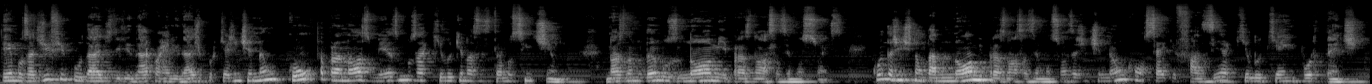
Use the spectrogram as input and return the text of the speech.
temos a dificuldade de lidar com a realidade porque a gente não conta para nós mesmos aquilo que nós estamos sentindo. Nós não damos nome para as nossas emoções. Quando a gente não dá nome para as nossas emoções, a gente não consegue fazer aquilo que é importante.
